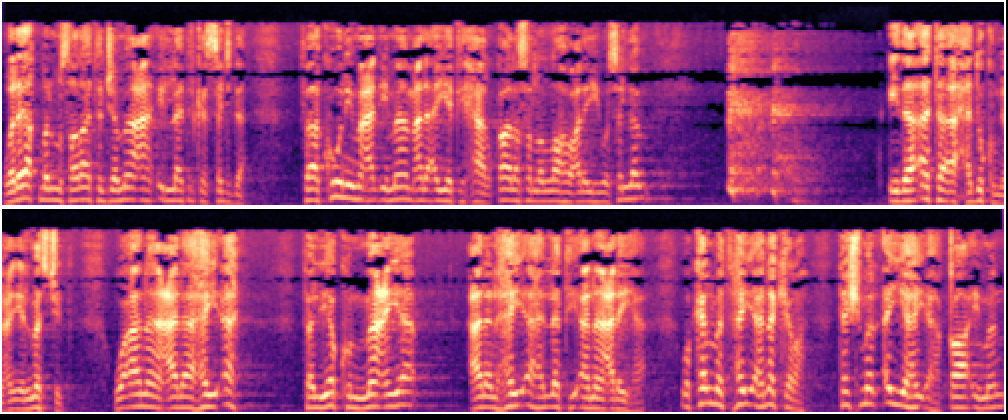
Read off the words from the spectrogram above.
ولا يقبل من صلاة الجماعة إلا تلك السجدة. فكوني مع الإمام على أي حال. قال صلى الله عليه وسلم إذا أتى أحدكم يعني المسجد وأنا على هيئة فليكن معي على الهيئة التي أنا عليها. وكلمة هيئة نكرة تشمل أي هيئة قائما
